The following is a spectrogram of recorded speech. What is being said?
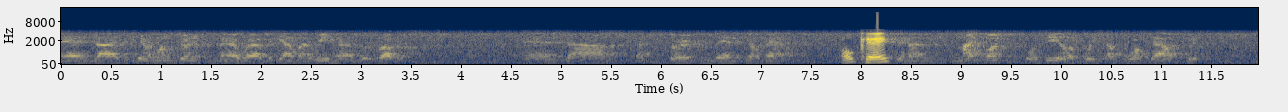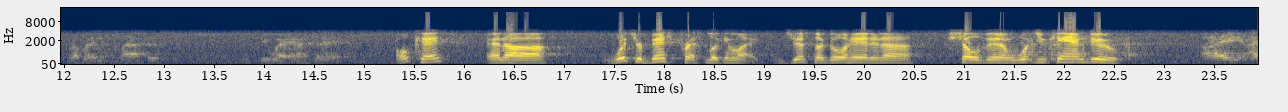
And uh, it became a long journey from there where I began my rehab with Robert. And uh, that's the story from then until now. Okay. It's been a nine-month ordeal of which I've worked out with Robert in his classes see where I am today. Okay. And uh, what's your bench press looking like? Just to go ahead and uh, show them what you can do. I, I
